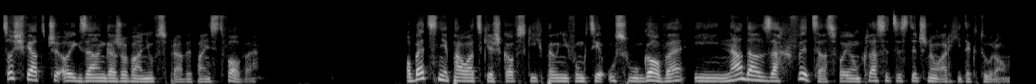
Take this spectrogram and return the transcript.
co świadczy o ich zaangażowaniu w sprawy państwowe. Obecnie Pałac Kieszkowskich pełni funkcje usługowe i nadal zachwyca swoją klasycystyczną architekturą.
